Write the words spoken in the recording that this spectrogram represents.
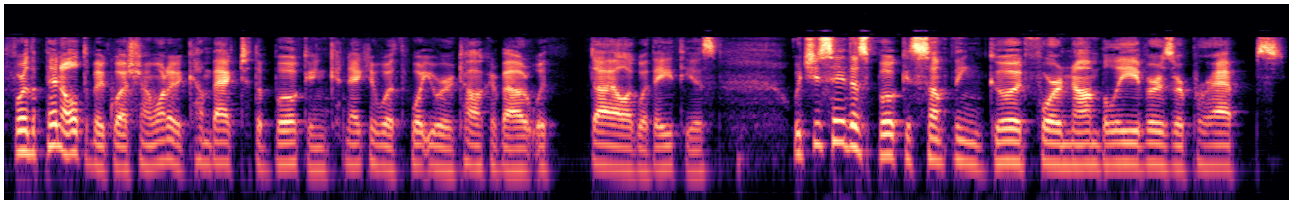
For the penultimate question, I wanted to come back to the book and connect it with what you were talking about with dialogue with atheists. Would you say this book is something good for non believers or perhaps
